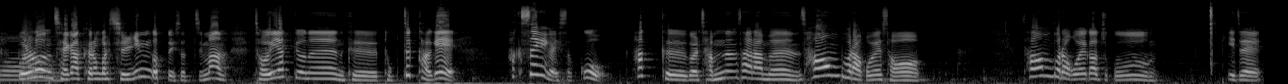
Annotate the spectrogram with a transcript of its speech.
와. 물론 제가 그런 걸 즐기는 것도 있었지만 저희 학교는 그 독특하게 학생회가 있었고 학 그걸 잡는 사람은 사원부라고 해서 사원부라고 해가지고 이제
